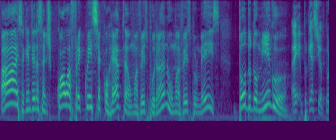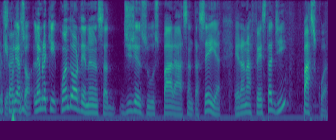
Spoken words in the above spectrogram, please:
Ah, isso aqui é interessante. Qual a frequência correta? Uma vez por ano? Uma vez por mês? Todo domingo? É, porque assim, por quê? Porque olha só, lembra que quando a ordenança de Jesus para a Santa Ceia era na festa de Páscoa,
